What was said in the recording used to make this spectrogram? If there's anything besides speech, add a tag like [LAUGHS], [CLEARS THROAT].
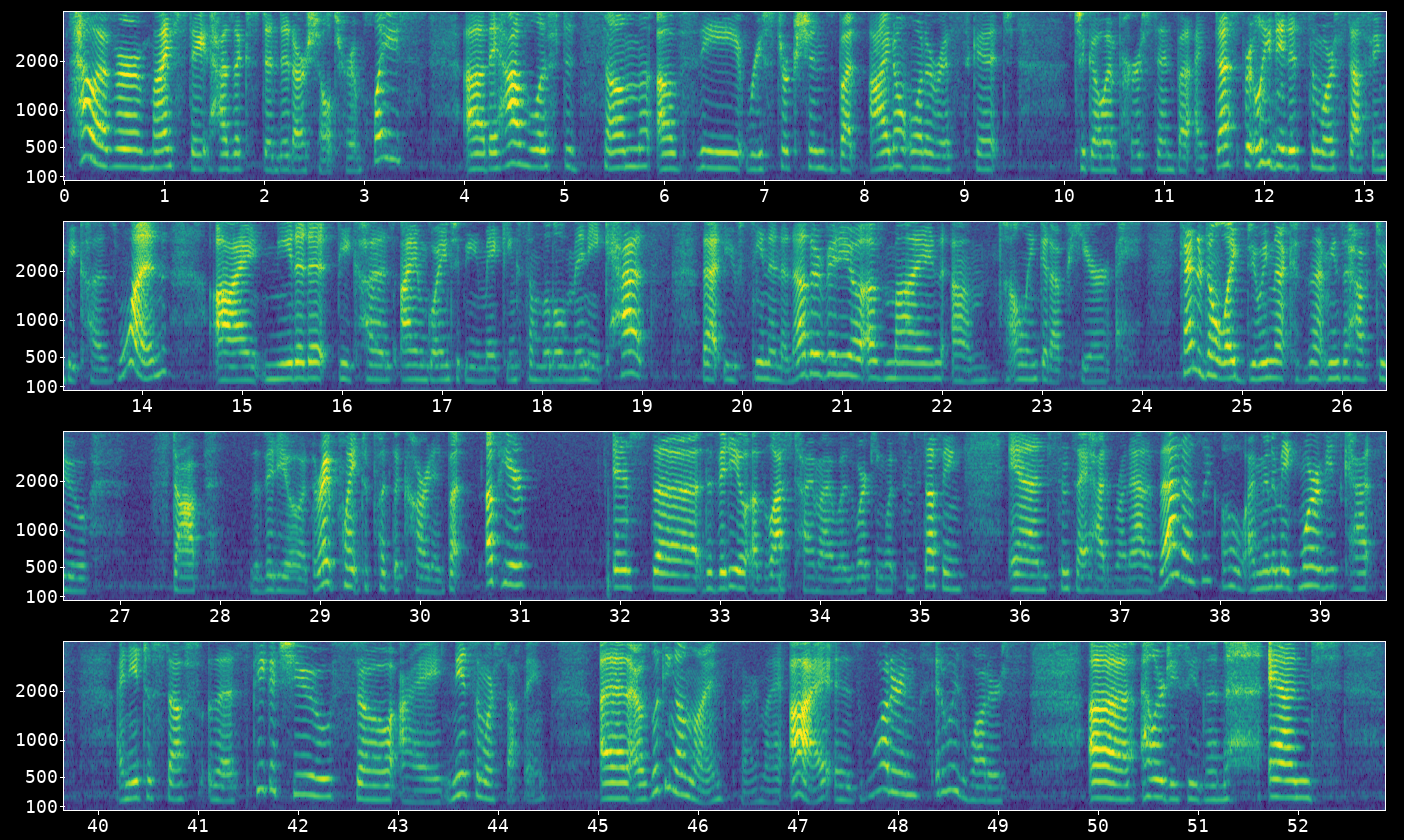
However, my state has extended our shelter in place. Uh, they have lifted some of the restrictions, but I don't want to risk it to go in person. But I desperately [LAUGHS] needed some more stuffing because, one, I needed it because I am going to be making some little mini cats that you've seen in another video of mine. Um, I'll link it up here. I kind of don't like doing that because that means I have to stop the video at the right point to put the card in. But up here is the, the video of the last time I was working with some stuffing and since I had run out of that I was like oh I'm gonna make more of these cats. I need to stuff this Pikachu so I need some more stuffing. And I was looking online sorry my eye is watering it always waters uh, allergy season. And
